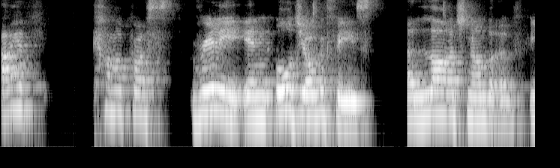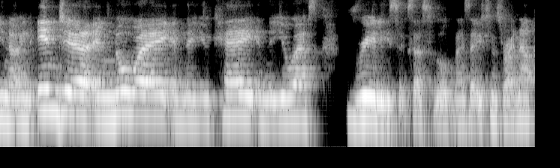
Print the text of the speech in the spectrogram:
I have come across really in all geographies a large number of, you know, in India, in Norway, in the UK, in the US, really successful organizations right now.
